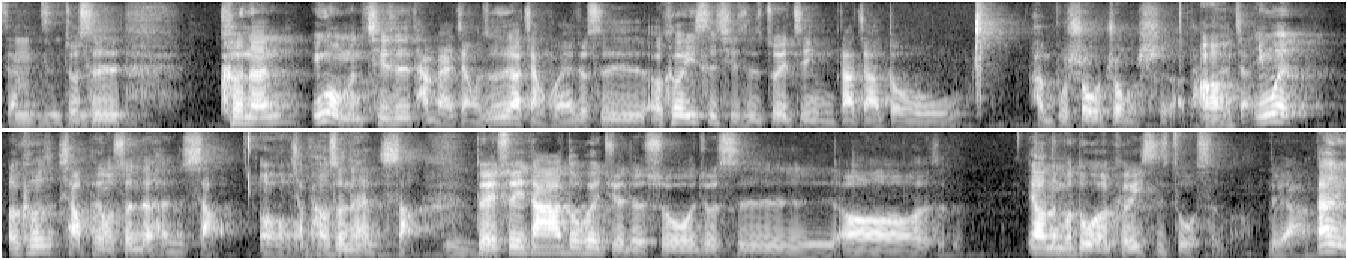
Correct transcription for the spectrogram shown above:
这样子、就是。可能，因为我们其实坦白讲，我就是要讲回来，就是儿科医师其实最近大家都很不受重视啊。坦白讲，因为儿科小朋友生的很少，哦。小朋友生的很少，对，所以大家都会觉得说，就是呃，要那么多儿科医师做什么？对啊，但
